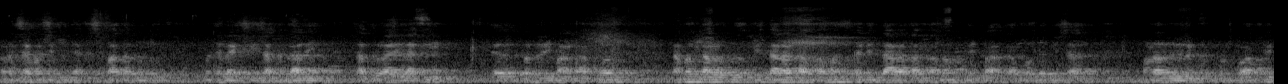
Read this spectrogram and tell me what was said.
karena saya masih punya kesempatan untuk menyeleksi satu kali satu kali lagi penerimaan akun. Namun kalau untuk bintara tambahan, saya bintara tambahan mungkin Pak Kapolda bisa melalui rekrutmen proaktif.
